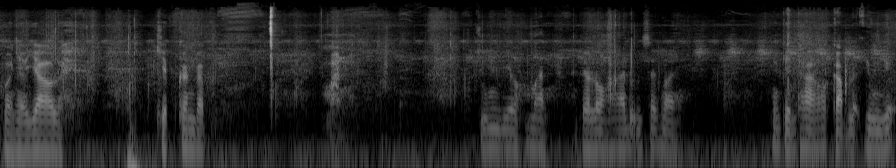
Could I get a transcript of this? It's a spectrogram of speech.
ดูก่อนยาวๆเลย เก็บกันแบบมัน จุ่มเดียวมัน เดี๋ยวลองหาดูอีกสักหน่อยมันเป็นทางเขากลับแหละยุงเยอะ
